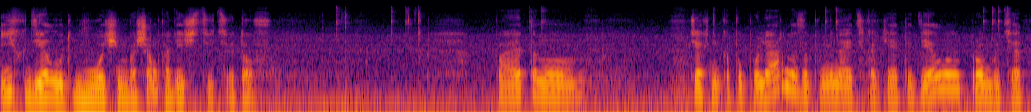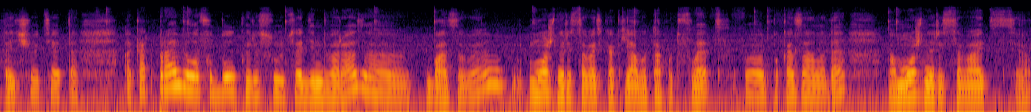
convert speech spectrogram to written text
их делают в очень большом количестве цветов. Поэтому техника популярна, запоминайте, как я это делаю, пробуйте оттачивать это. А как правило, футболка рисуется один-два раза, базовая. Можно рисовать, как я вот так вот флет э, показала, да, а можно рисовать э,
